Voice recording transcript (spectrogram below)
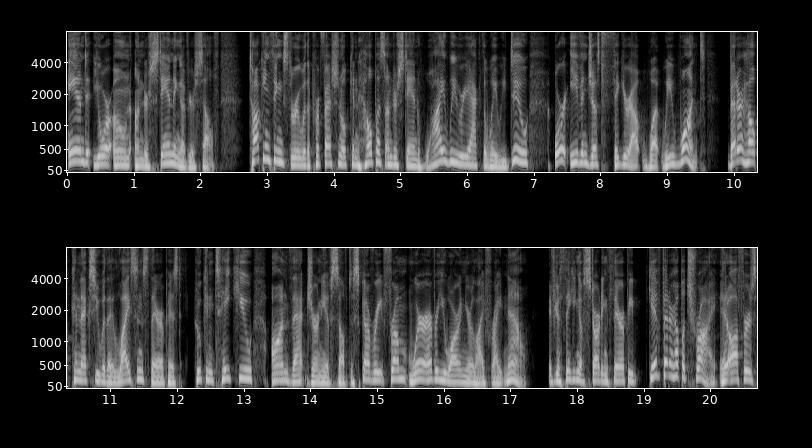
and your own understanding of yourself. Talking things through with a professional can help us understand why we react the way we do, or even just figure out what we want. BetterHelp connects you with a licensed therapist who can take you on that journey of self discovery from wherever you are in your life right now. If you're thinking of starting therapy, give BetterHelp a try. It offers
